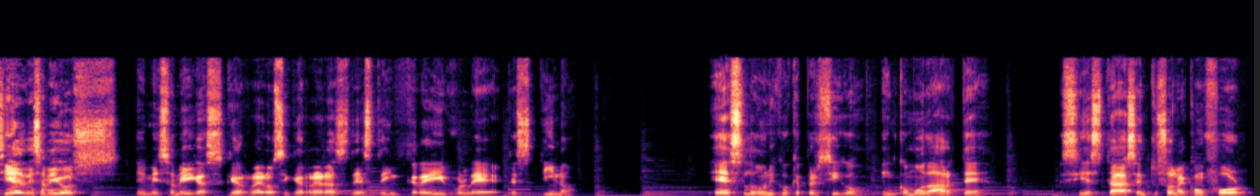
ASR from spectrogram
Así es, mis amigos y mis amigas, guerreros y guerreras de este increíble destino. Es lo único que persigo, incomodarte si estás en tu zona de confort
